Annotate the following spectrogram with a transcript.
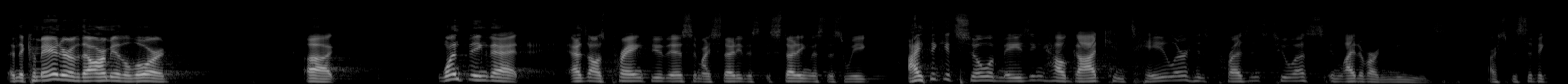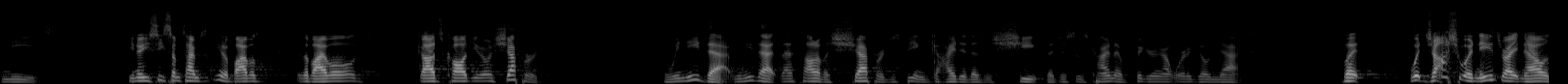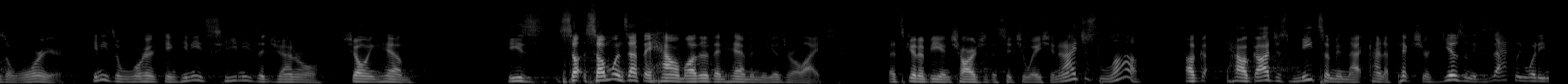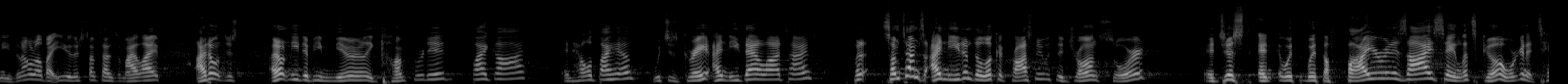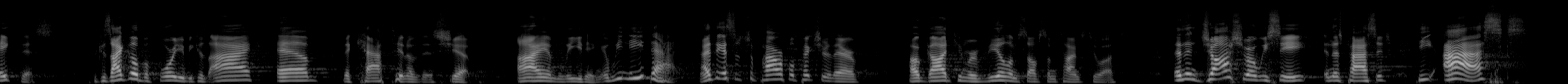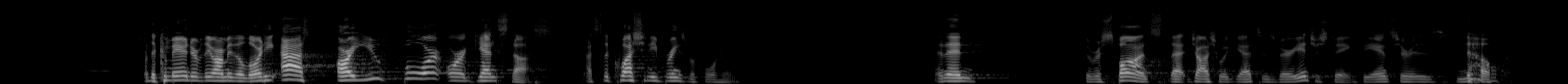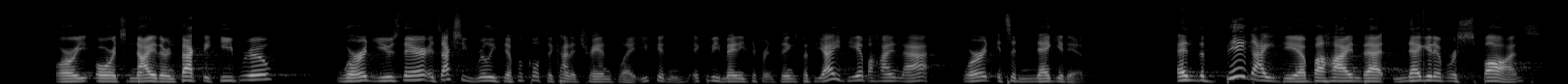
And the commander of the army of the Lord, uh, one thing that, as I was praying through this and my study this, studying this this week, I think it's so amazing how God can tailor his presence to us in light of our needs, our specific needs. You know, you see sometimes, you know, Bibles in the Bible, God's called, you know, a shepherd. And we need that. We need that, that thought of a shepherd just being guided as a sheep that just is kind of figuring out where to go next. But what Joshua needs right now is a warrior. He needs a warrior king. He needs, he needs a general showing him He's so, someone's at the helm other than him and the Israelites that's going to be in charge of the situation. And I just love how, how God just meets him in that kind of picture, gives him exactly what he needs. And I don't know about you, there's sometimes in my life, I don't just, I don't need to be merely comforted by God and held by him, which is great. I need that a lot of times. But sometimes I need him to look across me with a drawn sword, it just, and with, with a fire in his eyes saying, let's go, we're going to take this. Because I go before you because I am the captain of this ship. I am leading. And we need that. I think that's such a powerful picture there of how God can reveal himself sometimes to us. And then Joshua, we see in this passage, he asks the commander of the army of the Lord, he asks, Are you for or against us? That's the question he brings before him. And then the response that Joshua gets is very interesting. The answer is no or, or it's neither. In fact, the Hebrew word used there, it's actually really difficult to kind of translate. You can, it can be many different things, but the idea behind that word, it's a negative. And the big idea behind that negative response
